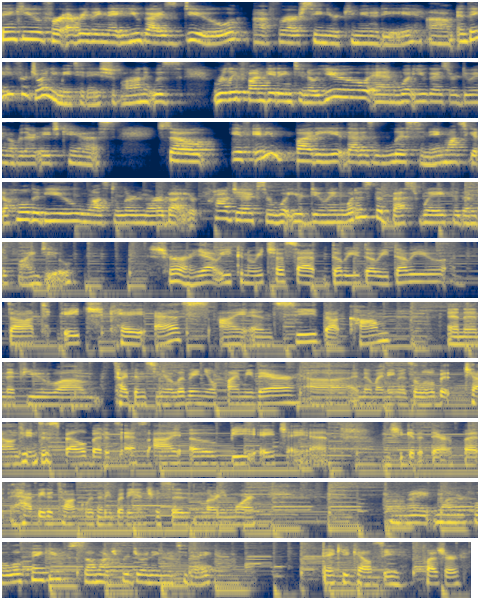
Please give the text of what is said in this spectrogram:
thank you for everything that you guys do uh, for our senior community, um, and thank you for joining me today, Siobhan. It was really fun getting to know you and what you guys are doing over there at HKS. So, if anybody that is listening wants to get a hold of you, wants to learn more about your projects or what you're doing, what is the best way for them to find you? Sure. Yeah, you can reach us at www.hksinc.com. And then if you um, type in senior living, you'll find me there. Uh, I know my name is a little bit challenging to spell, but it's S I O B H A N. You should get it there. But happy to talk with anybody interested in learning more. All right, wonderful. Well, thank you so much for joining me today. Thank you, Kelsey. Pleasure.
